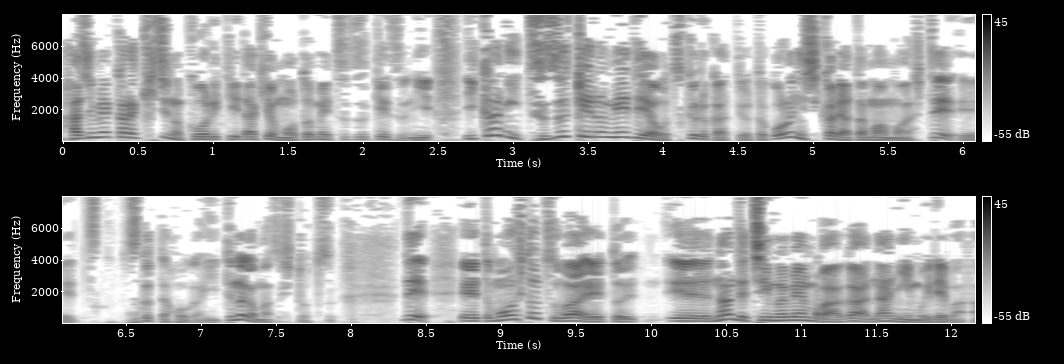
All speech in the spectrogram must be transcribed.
初めから基地のクオリティだけを求め続けずに、いかに続けるメディアを作るかっていうところにしっかり頭を回して、えーつ作った方がいいっていうのがまず一つ。で、えっ、と、もう一つは、えっ、と、えーなんでチームメンバーが何人もいれば、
